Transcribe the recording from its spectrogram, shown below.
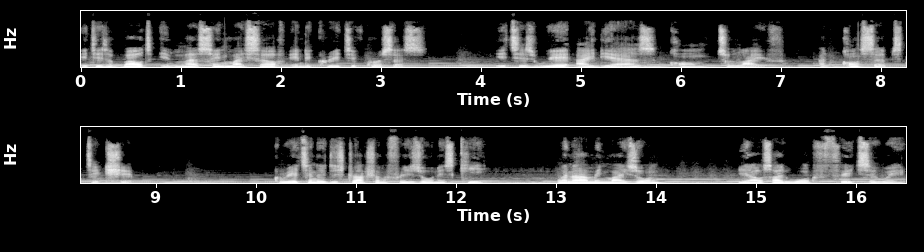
it is about immersing myself in the creative process. It is where ideas come to life and concepts take shape. Creating a distraction free zone is key. When I'm in my zone, the outside world fades away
